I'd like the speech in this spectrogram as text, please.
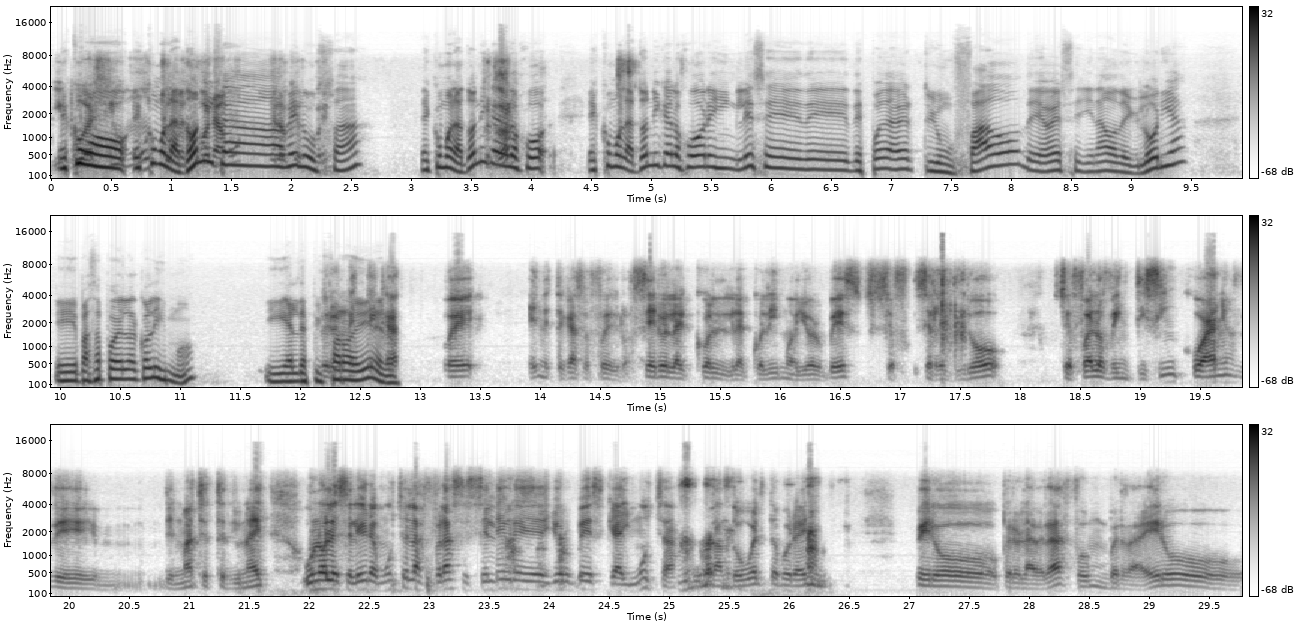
es, como, es como la tónica, Velusa. Es como la tónica de los es como la tónica de los jugadores ingleses de, después de haber triunfado, de haberse llenado de gloria, eh, pasar por el alcoholismo y el despilfarro de este dinero. en este caso fue grosero el alcohol, el alcoholismo de George Best, se, se retiró se fue a los 25 años de, del Manchester United. Uno le celebra mucho las frases célebres de George Best, que hay muchas dando vuelta por ahí, pero, pero la verdad fue un verdadero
